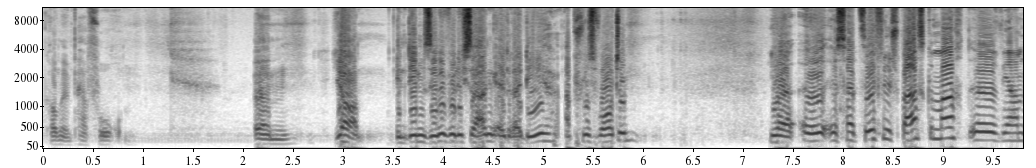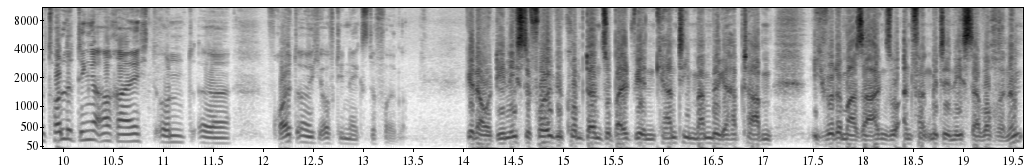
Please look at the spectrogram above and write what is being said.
kommen per Forum. Ähm, ja, in dem Sinne würde ich sagen, L3D, Abschlussworte. Ja, äh, es hat sehr viel Spaß gemacht. Äh, wir haben tolle Dinge erreicht und äh, Freut euch auf die nächste Folge. Genau, die nächste Folge kommt dann, sobald wir ein Kernteam Mumble gehabt haben. Ich würde mal sagen, so Anfang Mitte nächster Woche, ne?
